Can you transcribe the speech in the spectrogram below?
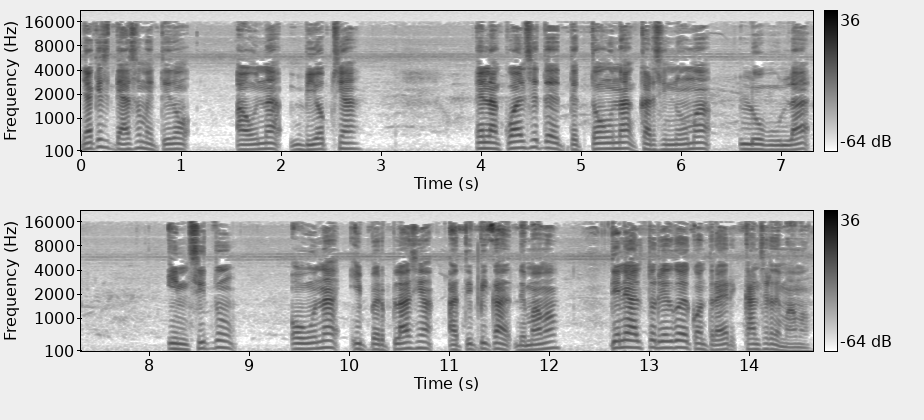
ya que se te ha sometido a una biopsia en la cual se te detectó una carcinoma lobular in situ o una hiperplasia atípica de mama, tiene alto riesgo de contraer cáncer de mama.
